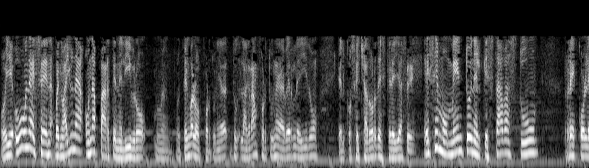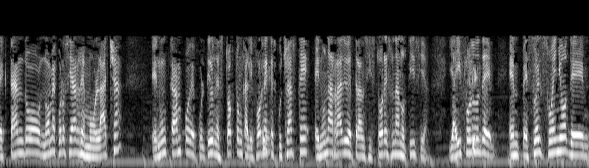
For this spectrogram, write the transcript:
Oye, hubo una escena, bueno, hay una, una parte en el libro, bueno, tengo la oportunidad, la gran fortuna de haber leído El cosechador de estrellas. Ese momento en el que estabas tú recolectando, no me acuerdo si era remolacha, en un campo de cultivo en Stockton, California, que escuchaste en una radio de transistores una noticia. Y ahí fue donde empezó el sueño de,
